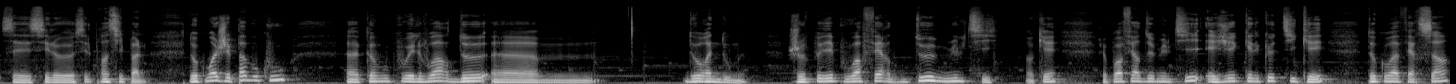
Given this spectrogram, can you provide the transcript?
C'est le, le principal. Donc moi j'ai pas beaucoup, comme vous pouvez le voir, de de Random. Je vais pouvoir faire deux multi. Ok, je vais pouvoir faire deux multi et j'ai quelques tickets. Donc on va faire ça.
